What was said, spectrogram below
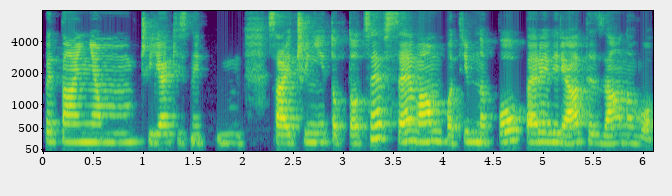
питанням, чи якісний сайт, чи ні. Тобто, це все вам потрібно поперевіряти заново.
